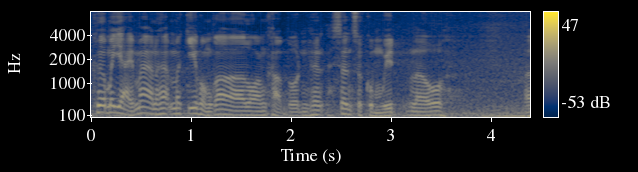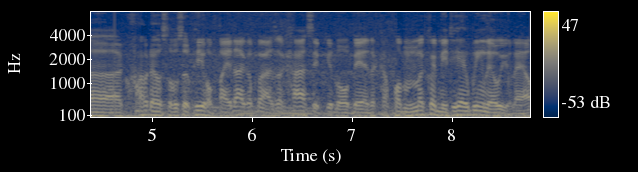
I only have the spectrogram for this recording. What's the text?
เครื่องไม่ใหญ่มากนะฮะเมื่อกี้ผมก็ลองขับบนเส้นสุขุมวิทแล้ว ความเร็วสูงสุดที่ผมไปได้ก็ประมาณสัก 50 กิโลเมตรนะครับเพราะมันไม่ค่อยมีที่ให้วิ่งเร็วอยู่แล้ว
